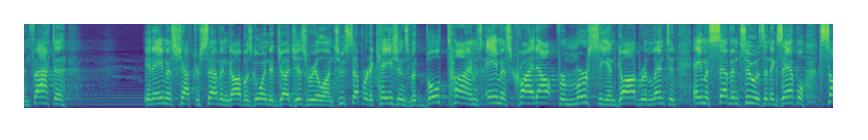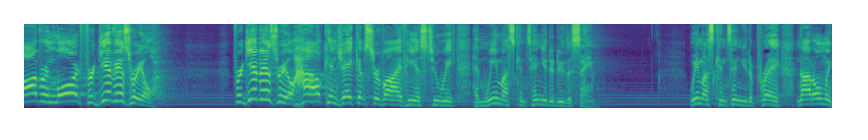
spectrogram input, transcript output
In fact, uh, in Amos chapter 7, God was going to judge Israel on two separate occasions, but both times Amos cried out for mercy and God relented. Amos 7 2 is an example. Sovereign Lord, forgive Israel. Forgive Israel. How can Jacob survive? He is too weak. And we must continue to do the same. We must continue to pray not only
